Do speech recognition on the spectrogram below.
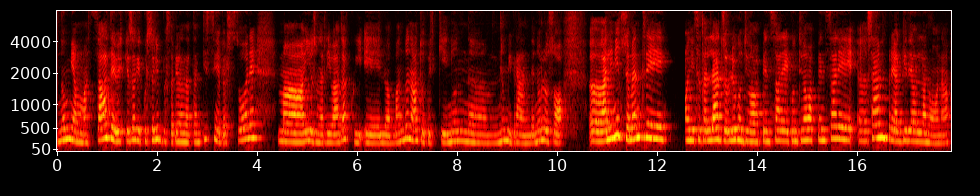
Non mi ammazzate perché so che questo libro sta pieno da tantissime persone, ma io sono arrivata qui e l'ho abbandonato perché non, non, mi prende, non lo so. Uh, all'inizio mentre ho iniziato a leggerlo io continuavo a pensare, continuavo a pensare uh, sempre a Gideon la nona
